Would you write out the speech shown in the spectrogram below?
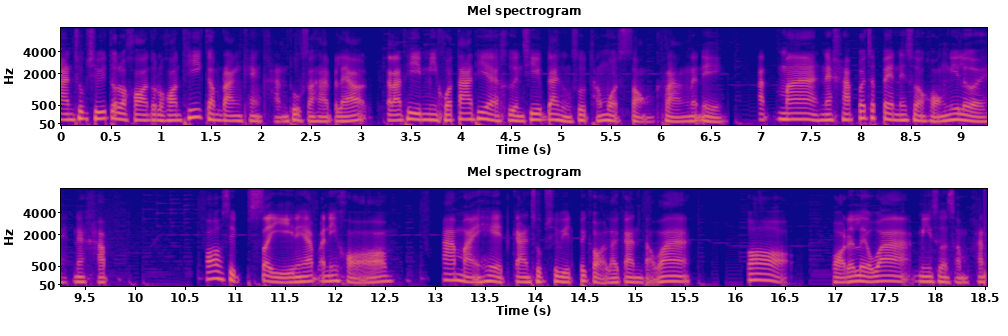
การชุบชีวิตตัวละครตัวละครที่กำลังแข่งขันถูกสังหารไปแล้ว แต่ละทีมมีโควต้าที่จะคืนชีพได้สูงสุดทั้งหมด 2 ครั้งนั่นเองถัดมานะครับก็จะเป็นในส่วนของนี่เลยนะครับ ข้อ 14นะครับอันนี้ขอข้ามหมายเหตุการชุบชีวิตไปก่อนแล้วกัน แต่ว่าก็ บอกได้เลยว่ามีส่วนสำคัญ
